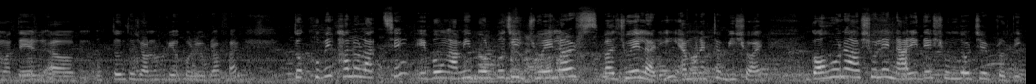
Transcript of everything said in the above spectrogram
আমাদের অত্যন্ত জনপ্রিয় কোরিওগ্রাফার তো খুবই ভালো লাগছে এবং আমি বলব যে জুয়েলার্স বা জুয়েলারি এমন একটা বিষয়, গহনা আসলে নারীদের সৌন্দর্যের প্রতীক।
